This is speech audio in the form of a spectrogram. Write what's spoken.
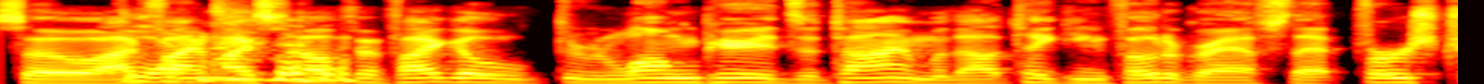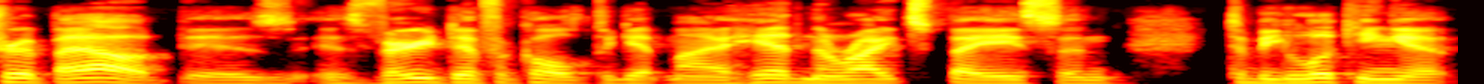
So I yeah. find myself if I go through long periods of time without taking photographs, that first trip out is is very difficult to get my head in the right space and to be looking at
